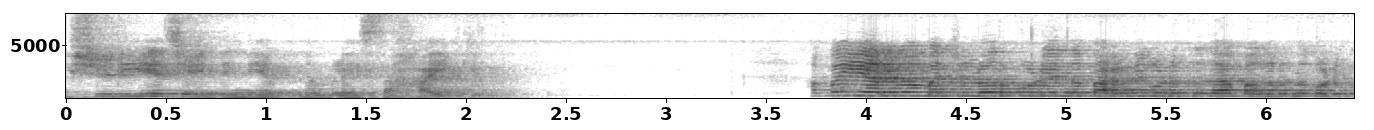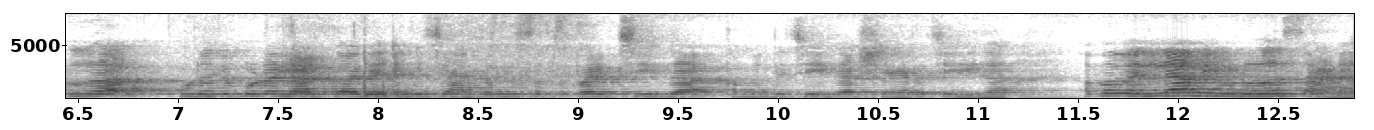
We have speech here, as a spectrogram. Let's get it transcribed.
ഈശ്വരീയ ചൈതന്യം നമ്മളെ സഹായിക്കും. അപ്പോൾ ഈ അറിവ് മറ്റുള്ളവർ കൂടി ഒന്ന് പറഞ്ഞു കൊടുക്കുക പകർന്നു കൊടുക്കുക. കൂടുതൽ കൂടുതൽ ആൾക്കാർ എന്റെ ചാനൽ സബ്സ്ക്രൈബ് ചെയ്യുക കമന്റ് ചെയ്യുക ഷെയർ ചെയ്യുക. അപ്പം എല്ലാം യൂണിവേഴ്സാണ്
